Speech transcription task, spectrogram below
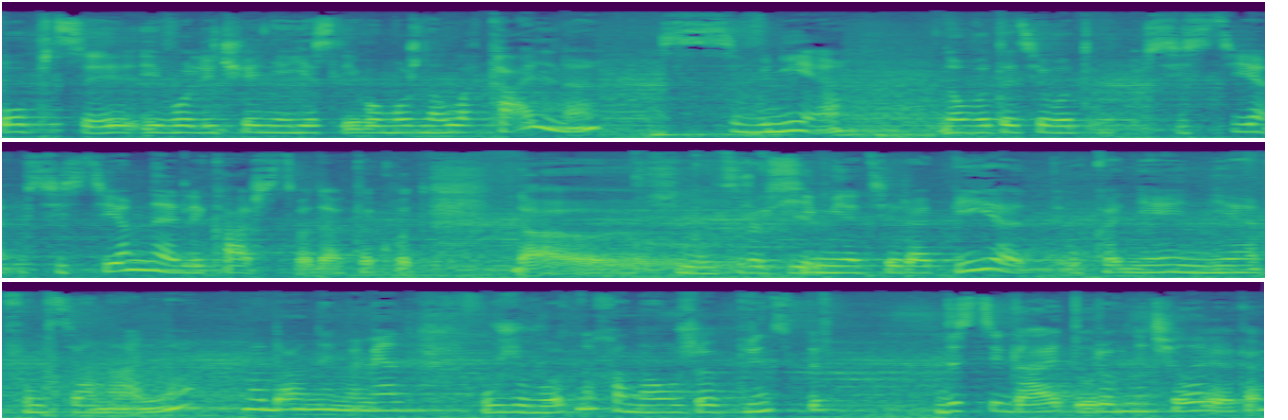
опции его лечения, если его можно локально, вне но вот эти вот систем, системные лекарства, да, как вот да, химиотерапия. химиотерапия у коней не функциональна на данный момент. У животных она уже, в принципе, достигает уровня человека.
